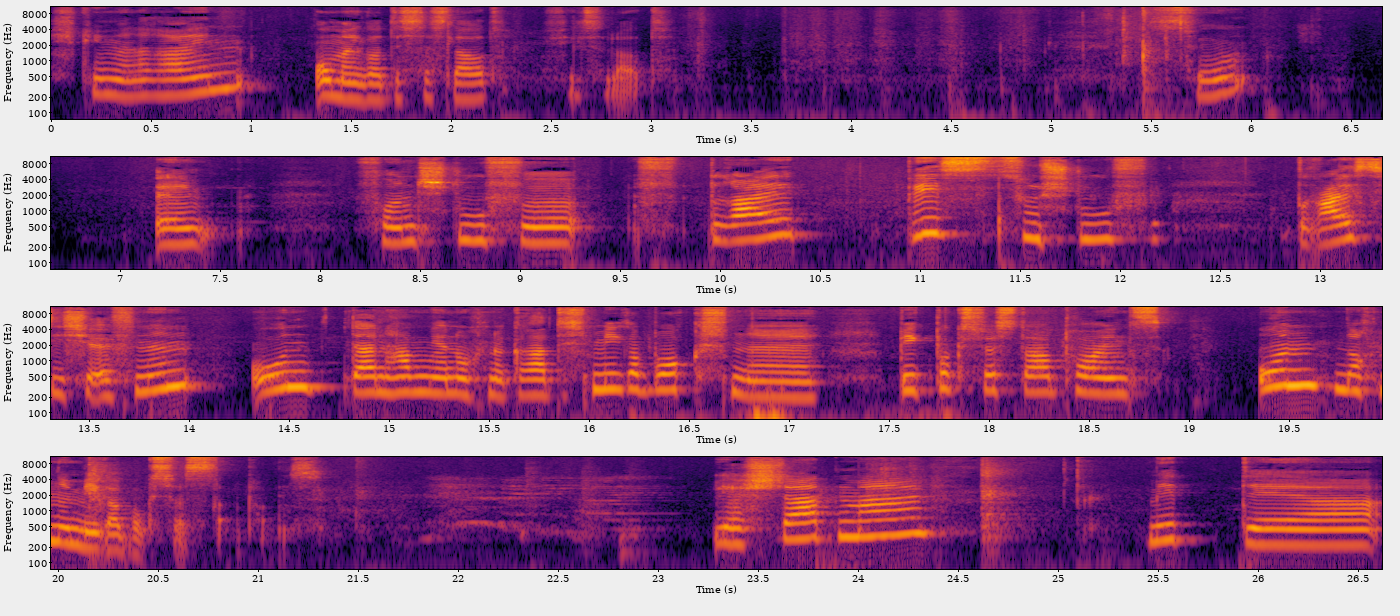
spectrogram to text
Ich gehe mal rein. Oh mein Gott, ist das laut. Viel zu laut. So. Ähm, von Stufe 3 bis zu Stufe 30 öffnen. Und dann haben wir noch eine gratis Megabox, eine Big Box für Star Points und noch eine Megabox für Star Points. Wir starten mal mit der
